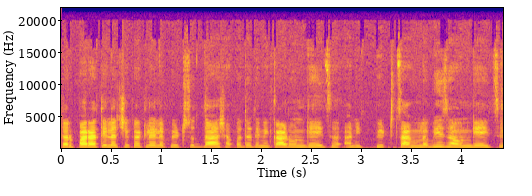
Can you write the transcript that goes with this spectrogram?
तर परातीला चिकटलेलं पीठसुद्धा अशा पद्धतीने काढून घ्यायचं आणि पीठ चांगलं भिजवून घ्यायचं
